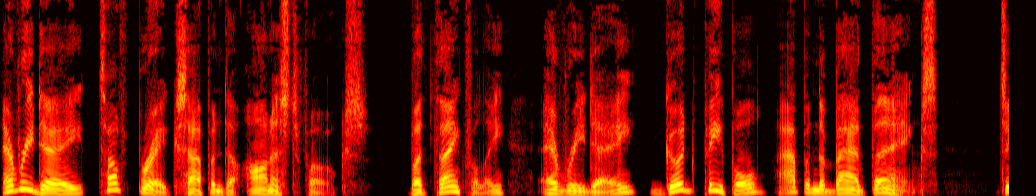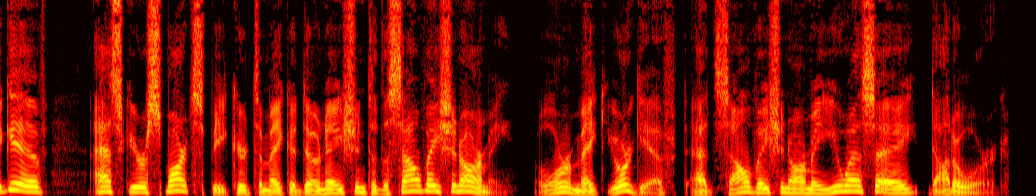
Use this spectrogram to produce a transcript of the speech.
Every day, tough breaks happen to honest folks. But thankfully, every day, good people happen to bad things. To give, ask your smart speaker to make a donation to the Salvation Army or make your gift at salvationarmyusa.org.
